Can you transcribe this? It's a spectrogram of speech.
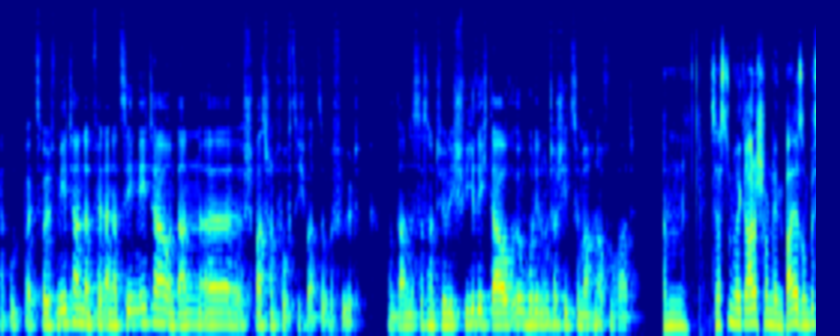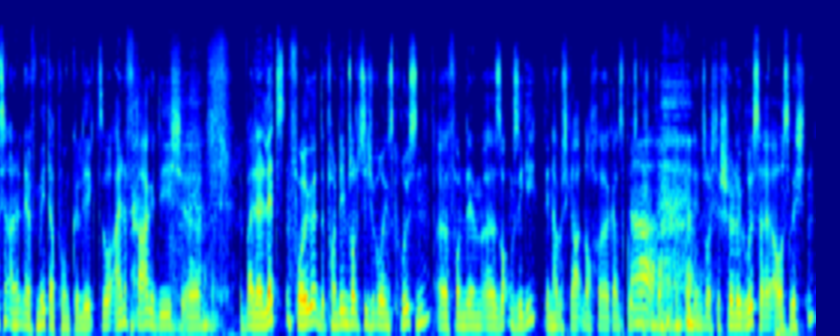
Ja gut, bei 12 Metern, dann fährt einer 10 Meter und dann äh, Spaß schon 50 Watt so gefühlt. Und dann ist das natürlich schwierig, da auch irgendwo den Unterschied zu machen auf dem Rad. Ähm, jetzt hast du mir gerade schon den Ball so ein bisschen an den Elfmeterpunkt gelegt. So eine Frage, die ich äh, bei der letzten Folge, von dem sollte ich dich übrigens grüßen, äh, von dem äh, Sockensigi, den habe ich gerade noch äh, ganz kurz ah. gesprochen, von dem soll ich dir schöne Grüße äh, ausrichten.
